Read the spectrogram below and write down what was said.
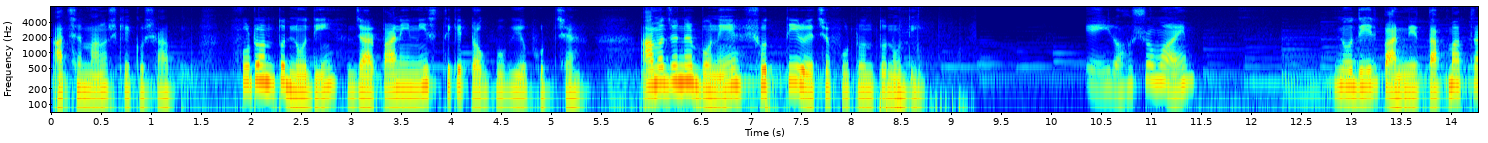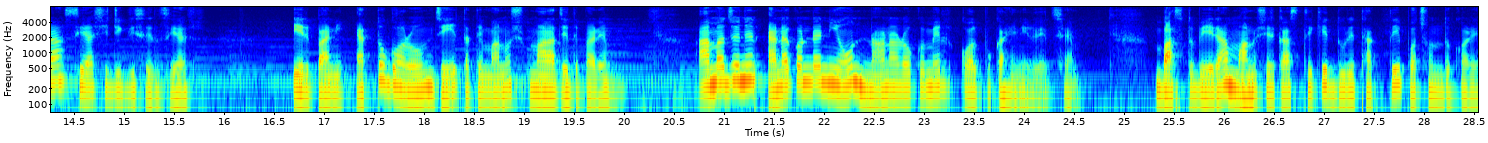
আছে মানুষ খেকো সাপ ফুটন্ত নদী, যার পানি নিচ থেকে টকবগিয়ে ফুটছে। আমাজনের বনে সত্যিই রয়েছে ফুটন্ত নদী। এই রহস্যময় নদীর পানির তাপমাত্রা ছিয়াশি ডিগ্রি সেলসিয়াস। এর পানি এত গরম যে তাতে মানুষ মারা যেতে পারে। আমাজনের অ্যানাকন্ডা নিয়েও নানা রকমের কল্পকাহিনী রয়েছে। বাস্তবে এরা মানুষের কাছ থেকে দূরে থাকতেই পছন্দ করে।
